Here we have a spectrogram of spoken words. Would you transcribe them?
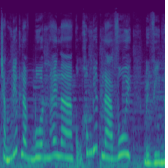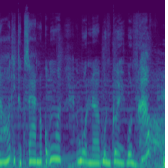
chẳng biết là buồn hay là cũng không biết là vui bởi vì nó thì thực ra nó cũng ờ, buồn ờ, buồn cười buồn khóc. Ừ,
